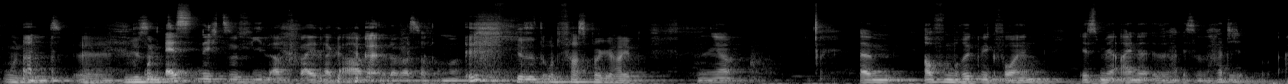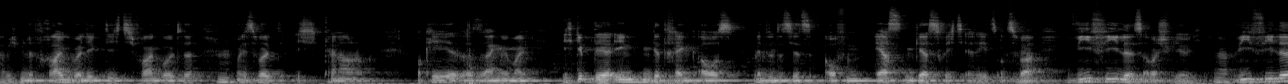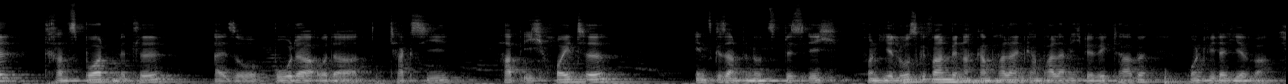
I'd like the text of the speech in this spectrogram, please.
Und äh, wir, sind, Und esst nicht zu viel am Freitagabend oder was auch immer. wir sind unfassbar gehypt. Ja. Ähm, auf dem Rückweg vorhin ist mir eine, ist, hatte ich, habe ich mir eine Frage überlegt, die ich dich fragen wollte. Und jetzt wollte ich, keine Ahnung. Okay, also sagen wir mal, ich gebe dir irgendein Getränk aus, wenn du das jetzt auf dem ersten Guess richtig errätst. Und zwar, wie viele, ist aber schwierig, Ja. wie viele Transportmittel, also Boda oder Taxi, habe ich heute insgesamt benutzt, bis ich von hier losgefahren bin nach Kampala, in Kampala mich bewegt habe und wieder hier war.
